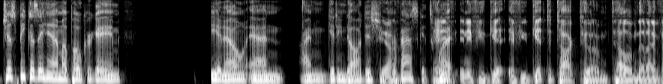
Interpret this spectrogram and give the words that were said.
just because of him, a poker game, you know, and I'm getting to audition Yeah. for baskets. And what? if, and if you get if you get to talk to him, tell him that I've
